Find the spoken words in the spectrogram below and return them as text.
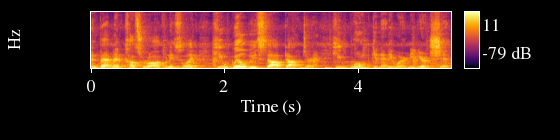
and Batman cuts her off, and he's like, he will be stopped, Doctor. He won't get anywhere near your ship.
